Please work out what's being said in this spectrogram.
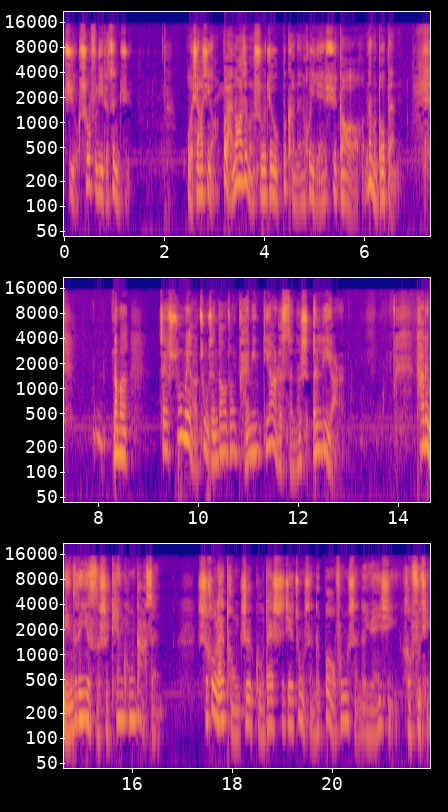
具有说服力的证据。我相信啊，不然的话，这本书就不可能会延续到那么多本。那么。在苏美尔众神当中，排名第二的神呢是恩利尔。他的名字的意思是天空大神，是后来统治古代世界众神的暴风神的原型和父亲。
